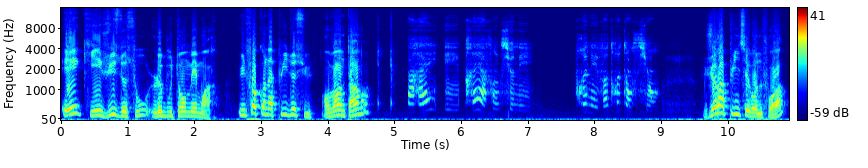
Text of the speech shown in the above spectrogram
et qui est juste dessous le bouton mémoire. Une fois qu'on appuie dessus, on va entendre. L'appareil est prêt à fonctionner. Prenez votre tension. Je rappuie une seconde fois,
